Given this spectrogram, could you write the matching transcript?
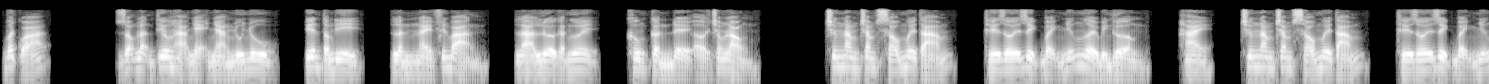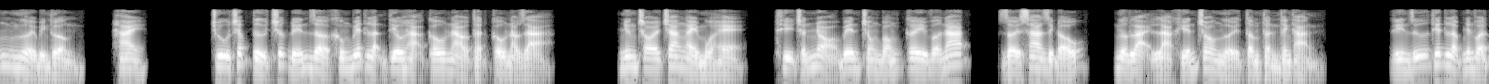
Bất quá. Giọng lận tiêu hạ nhẹ nhàng nhu nhu yên tâm đi lần này phiên bản là lừa gạt ngươi không cần để ở trong lòng. Chương 568, thế giới dịch bệnh những người bình thường hai chương 568, thế giới dịch bệnh những người bình thường hai chu chấp từ trước đến giờ không biết lận tiêu hạ câu nào thật câu nào giả. Nhưng trói trang ngày mùa hè, thị trấn nhỏ bên trong bóng cây vỡ nát, rời xa dịch đấu, ngược lại là khiến cho người tâm thần thanh thản. Gìn giữ thiết lập nhân vật,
